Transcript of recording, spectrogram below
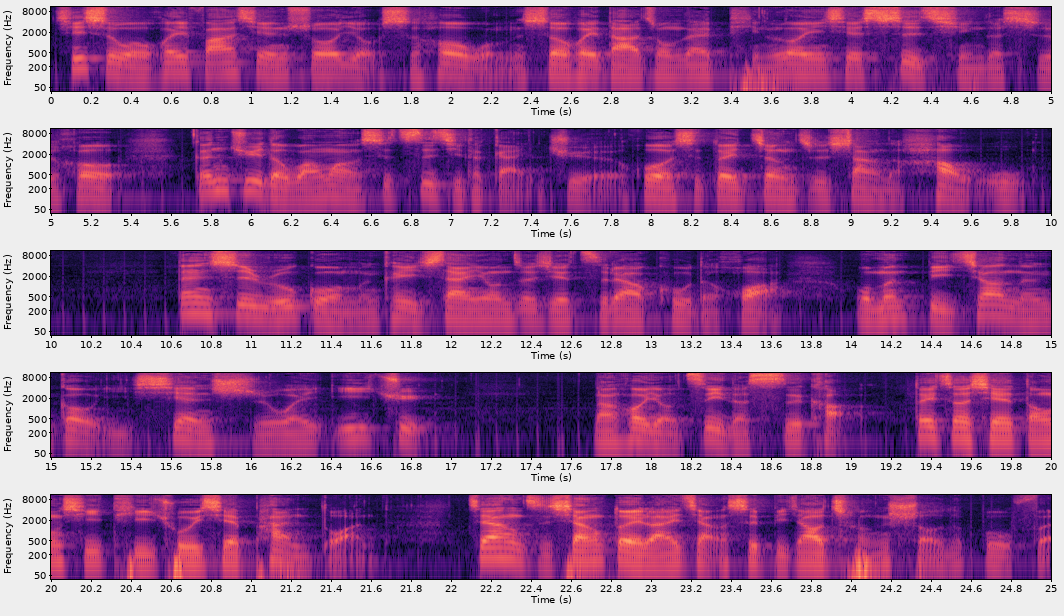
其实我会发现说，有时候我们社会大众在评论一些事情的时候，根据的往往是自己的感觉，或者是对政治上的好恶。但是如果我们可以善用这些资料库的话，我们比较能够以现实为依据，然后有自己的思考。对这些东西提出一些判断，这样子相对来讲是比较成熟的部分。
